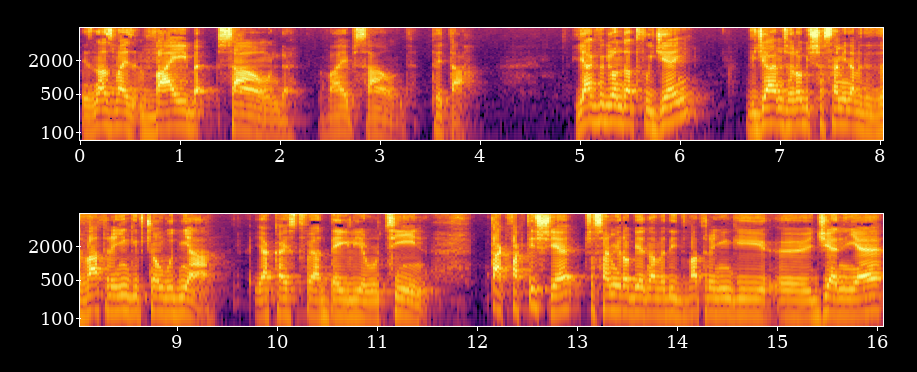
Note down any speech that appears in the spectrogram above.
Więc nazwa jest Vibe Sound. Vibe Sound. Pyta. Jak wygląda Twój dzień? Widziałem, że robisz czasami nawet dwa treningi w ciągu dnia. Jaka jest Twoja daily routine? Tak, faktycznie, czasami robię nawet i dwa treningi y, dziennie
